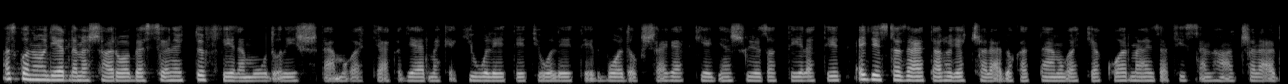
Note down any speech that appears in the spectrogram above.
Azt gondolom, hogy érdemes arról beszélni, hogy többféle módon is támogatják a gyermekek jólétét, jólétét, boldogságát, kiegyensúlyozott életét. Egyrészt azáltal, hogy a családokat támogatja a kormányzat, hiszen ha a család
